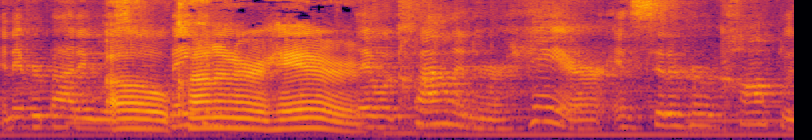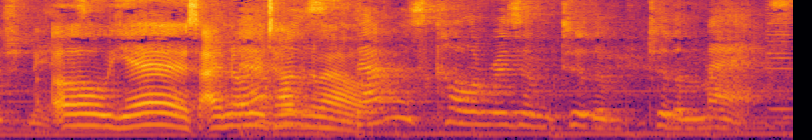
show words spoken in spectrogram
and everybody was oh making- clowning her hair. They were clowning her hair instead of her accomplishments. oh yes i know what you're talking was, about That was colorism to the to the max.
